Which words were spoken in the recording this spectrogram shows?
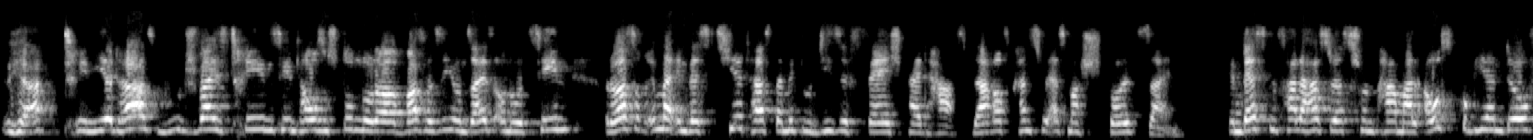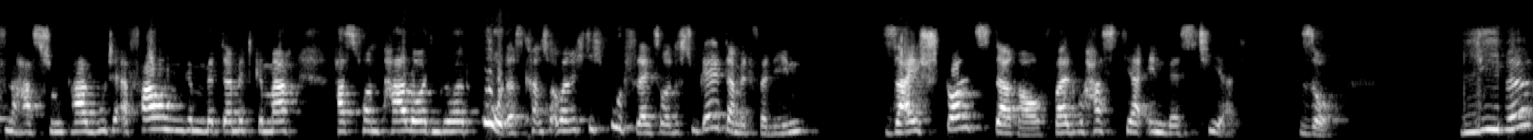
ja, trainiert hast, Blut, Schweiß, Tränen, 10.000 Stunden oder was weiß ich und sei es auch nur 10 oder was auch immer investiert hast, damit du diese Fähigkeit hast. Darauf kannst du erstmal stolz sein. Im besten Falle hast du das schon ein paar Mal ausprobieren dürfen, hast schon ein paar gute Erfahrungen damit gemacht, hast von ein paar Leuten gehört, oh, das kannst du aber richtig gut, vielleicht solltest du Geld damit verdienen. Sei stolz darauf, weil du hast ja investiert. So. Liebe,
